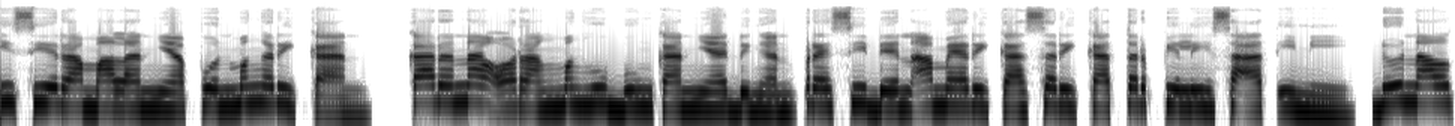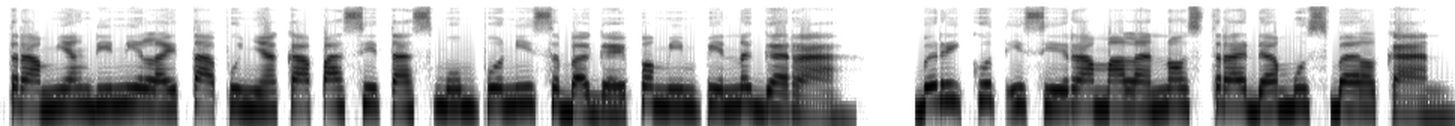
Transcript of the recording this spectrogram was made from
Isi ramalannya pun mengerikan, karena orang menghubungkannya dengan Presiden Amerika Serikat terpilih saat ini, Donald Trump yang dinilai tak punya kapasitas mumpuni sebagai pemimpin negara. Berikut isi ramalan Nostradamus Balkan.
